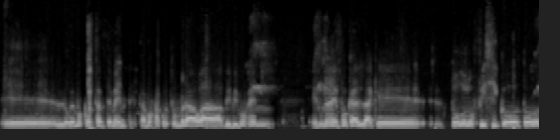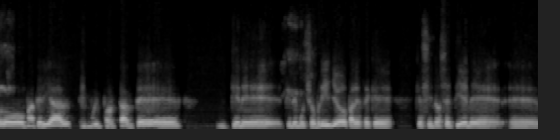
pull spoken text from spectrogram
eh, lo vemos constantemente. Estamos acostumbrados a, vivimos en, en una época en la que todo lo físico, todo lo material es muy importante, eh, tiene, tiene mucho brillo, parece que, que si no se tiene, eh,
